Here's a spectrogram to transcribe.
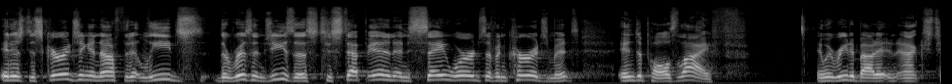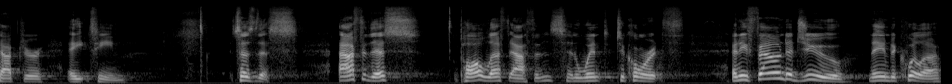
It is discouraging enough that it leads the risen Jesus to step in and say words of encouragement into Paul's life. And we read about it in Acts chapter 18. It says this After this, Paul left Athens and went to Corinth. And he found a Jew named Aquila,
